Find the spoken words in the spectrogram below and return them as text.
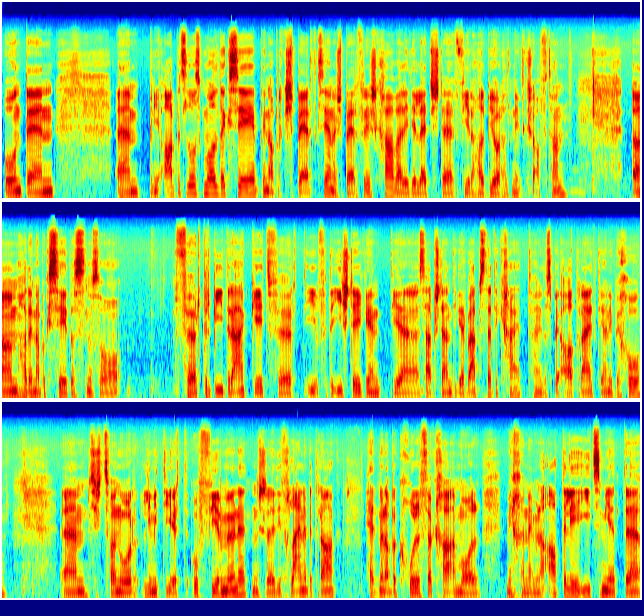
Und dann ähm, bin ich arbeitslos gemeldet gewesen, bin aber gesperrt gewesen, eine Sperrfrist gehabt, weil ich die letzten viereinhalb Jahre halt nicht geschafft habe. Ähm, habe dann aber gesehen, dass es noch so Förderbeiträge gibt für, die, für den Einstieg in die selbstständige Erwerbstätigkeit. Habe ich das beantragt, die habe ich bekommen. Ähm, es ist zwar nur limitiert auf vier Monate, das ist ein relativ kleiner Betrag, hat mir aber geholfen, einmal mich in einem Atelier einzumieten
